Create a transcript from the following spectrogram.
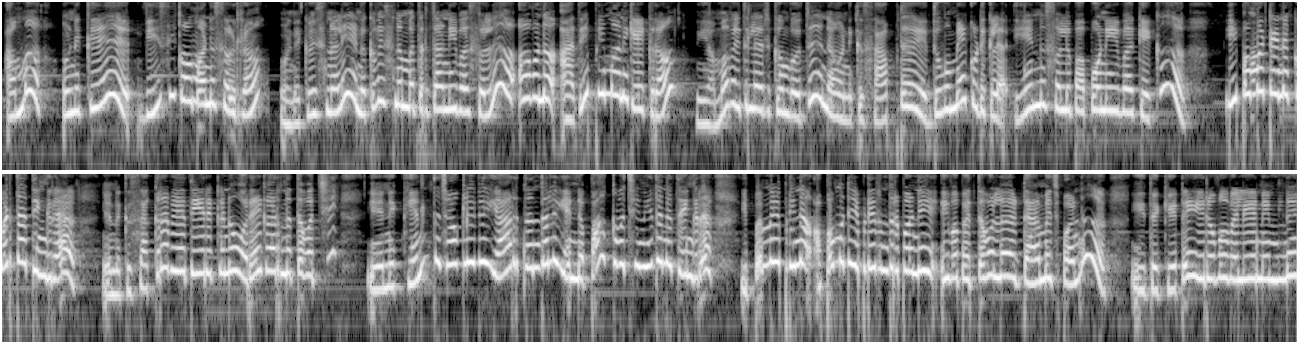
அம்மா உனக்கு வீசிக்கோமான்னு சொல்றான் உனக்கு வீசினாலே எனக்கு வீசின மாதிரி தான் நீ வா சொல்ல. அவனும் அதே பிமானு கேட்கறான் நீ அம்மா வயித்துல இருக்கும்போது நான் உனக்கு சாப்பிட்டு எதுவுமே கொடுக்கல. ஏன்னு சொல்லு பாப்போம் நீ இவ கேட்க இப்போ மட்டும் எனக்கு கொடுத்தா திங்கிற? எனக்கு சக்கரை வியாதி இருக்குன்னு ஒரே காரணத்தை வச்சு எனக்கு எந்த சாக்லேட்டு யார் தந்தாலும் என்னை பார்க்க வச்சு நீ தானே தேங்குற? இப்பவுமே எப்படின்னா அப்பா மட்டும் எப்படி இருந்திருப்பானே நீ? இவ பெத்தவள டேமேஜ் பண்ண. இதை கேட்டே இரவு வெளியே நின்று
